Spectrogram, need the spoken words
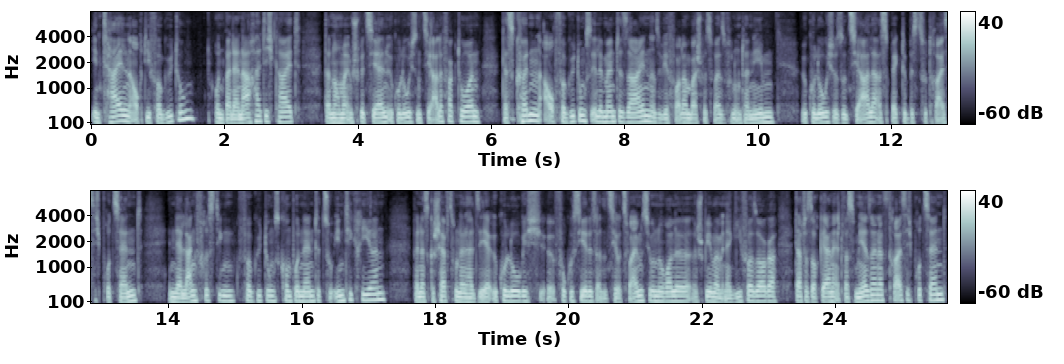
in Teilen auch die Vergütung Und bei der Nachhaltigkeit dann nochmal im speziellen ökologisch-soziale Faktoren. Das können auch Vergütungselemente sein. Also wir fordern beispielsweise von Unternehmen, ökologische soziale Aspekte bis zu 30 Prozent in der langfristigen Vergütungskomponente zu integrieren wenn das Geschäftsmodell halt sehr ökologisch äh, fokussiert ist, also CO2-Emissionen eine Rolle spielen beim Energieversorger, darf das auch gerne etwas mehr sein als 30 Prozent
